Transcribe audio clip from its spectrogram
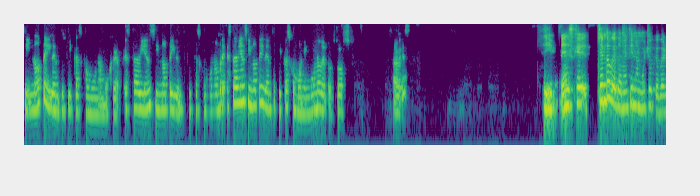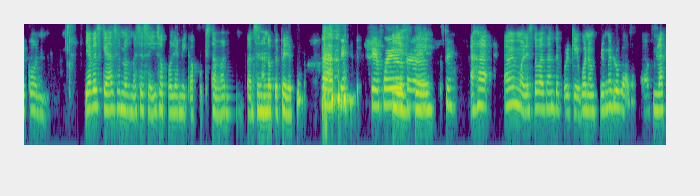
si no te identificas como una mujer, está bien si no te identificas como un hombre, está bien si no te identificas como ninguno de los dos, ¿sabes? Sí, es que siento que también tiene mucho que ver con, ya ves que hace unos meses se hizo polémica porque estaban cancelando a Pepe Le Pew. Ah, sí, que fue, este, sí. Ajá, a mí me molestó bastante porque, bueno, en primer lugar, la,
